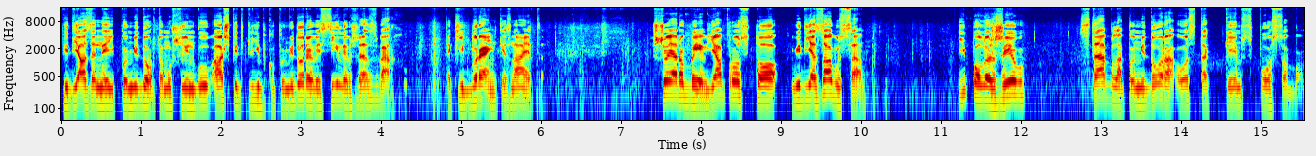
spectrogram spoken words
підв'язаний помідор, тому що він був аж під плівку. Помідори висіли вже зверху. Такі буренькі, знаєте. Що я робив? Я просто відв'язав усе і положив стебла помідора ось таким способом.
